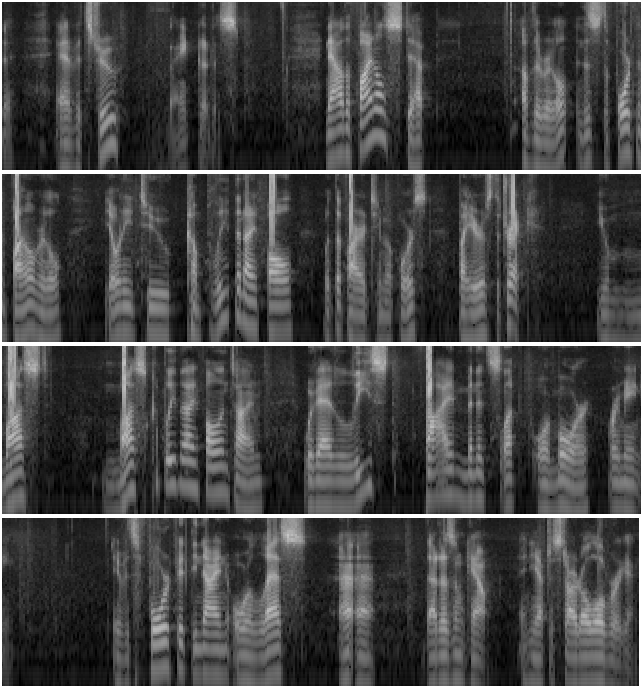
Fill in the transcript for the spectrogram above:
and if it's true, thank goodness. Now the final step of the riddle, and this is the fourth and final riddle, you'll need to complete the Nightfall with the fire team, of course. But here's the trick. You must, must complete the Nightfall in time with at least five minutes left or more remaining. If it's 459 or less, uh-uh, that doesn't count. And you have to start all over again.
